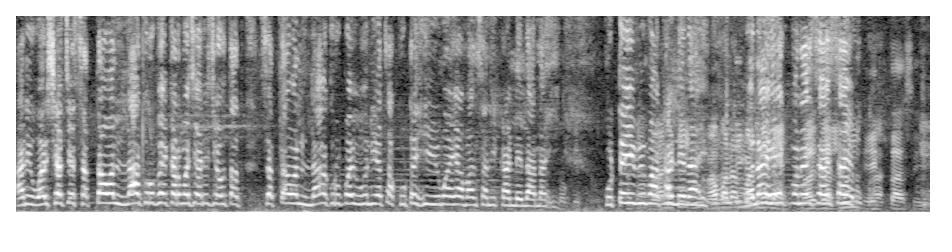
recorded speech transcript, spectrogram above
आणि वर्षाचे सत्तावन्न लाख रुपये कर्मचारीचे होतात सत्तावन्न लाख रुपये होऊन याचा कुठेही विमा या माणसाने काढलेला नाही. कुठेही विमा काढलेला नाही. मला एक म्हणायचं आहे साहेब.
